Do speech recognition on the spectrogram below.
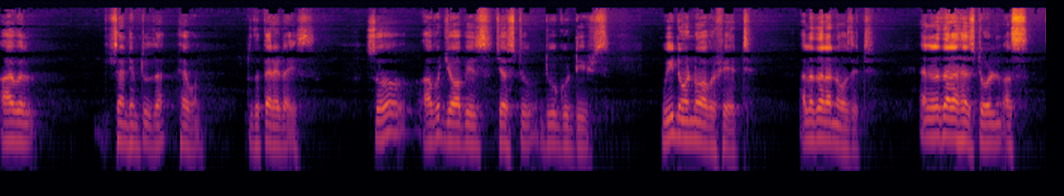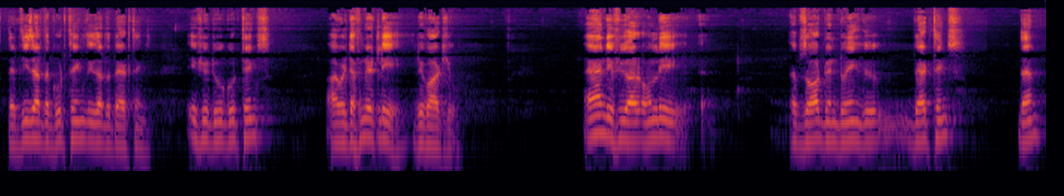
i will send him to the heaven to the paradise. So our job is just to do good deeds. We don't know our fate. Allah knows it. And Allah has told us that these are the good things, these are the bad things. If you do good things, I will definitely reward you. And if you are only absorbed in doing bad things, then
